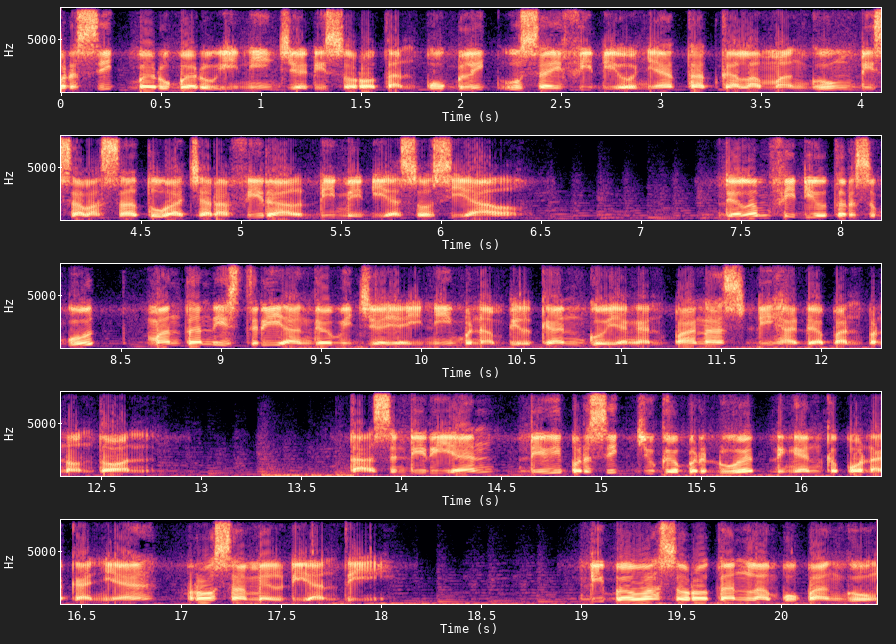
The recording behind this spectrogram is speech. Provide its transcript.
Persik baru-baru ini jadi sorotan publik usai videonya tatkala manggung di salah satu acara viral di media sosial. Dalam video tersebut, mantan istri Angga Wijaya ini menampilkan goyangan panas di hadapan penonton. Tak sendirian, Dewi Persik juga berduet dengan keponakannya, Rosa Meldianti. Di bawah sorotan lampu panggung,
